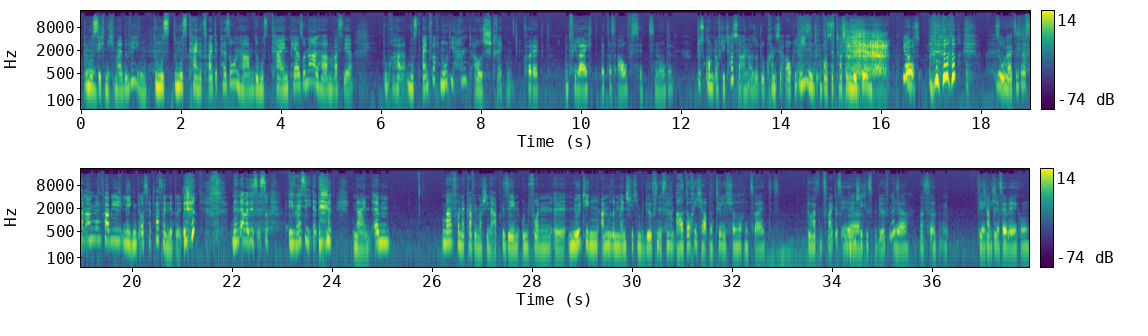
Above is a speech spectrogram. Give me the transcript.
Du musst dich nicht mal bewegen. Du musst, du musst keine zweite Person haben. Du musst kein Personal haben, was dir. Du musst einfach nur die Hand ausstrecken. Korrekt. Und vielleicht etwas aufsitzen, oder? Das kommt auf die Tasse an. Also du kannst ja auch liegend aus der Tasse nippeln. Ja, Oh. so hört sich das dann an, wenn Fabi liegend aus der Tasse nippelt. Nein, aber das ist so, ich weiß nicht, nein, ähm, mal von der Kaffeemaschine abgesehen und von äh, nötigen anderen menschlichen Bedürfnissen. Ah, doch, ich habe natürlich schon noch ein zweites. Du hast ein zweites Ja. menschliches Bedürfnis? Ja, Was denn? Ich tägliche ein- Bewegung.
